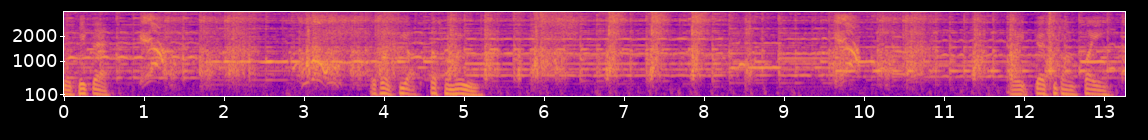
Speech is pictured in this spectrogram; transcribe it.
Yeah, take that. That's one of T-Hawk's special moves. Alright, gotta keep on fighting.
